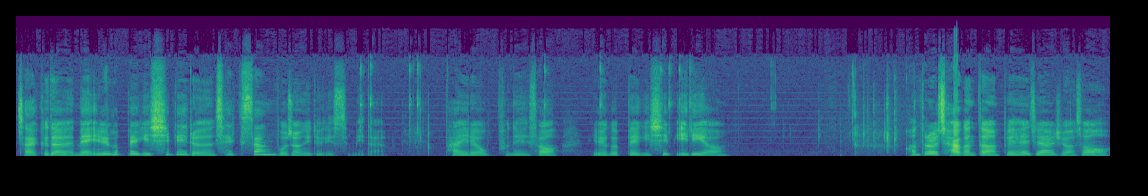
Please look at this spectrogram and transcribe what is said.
자, 그 다음에 1급 빼기 11은 색상 보정이 되겠습니다. 파일에 오픈해서 1급 빼기 11이요. 컨트롤 작은 따옴표 해제하셔서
